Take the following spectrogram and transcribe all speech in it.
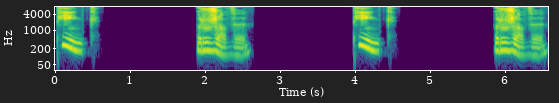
pink, Różowy. pink, Różowy.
